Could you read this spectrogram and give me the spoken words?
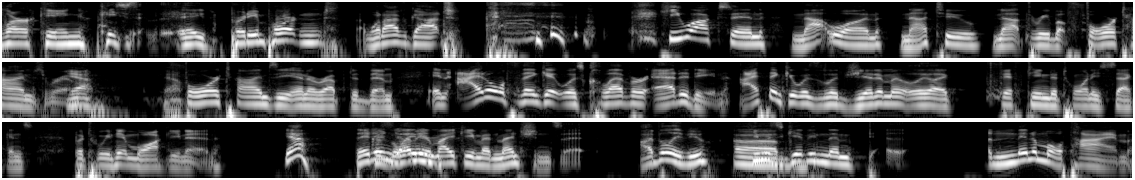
lurking. He's Hey, pretty important. What I've got. He walks in not one, not two, not three, but four times, Rim. Yeah. Yeah. Four times he interrupted them. And I don't think it was clever editing. I think it was legitimately like 15 to 20 seconds between him walking in. Yeah. They didn't. later I, mean, Mike even mentions it. I believe you. He was um, giving them a minimal time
